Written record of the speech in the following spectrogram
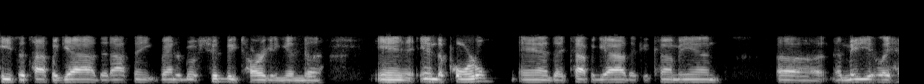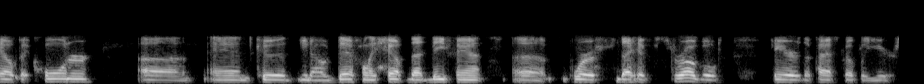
he's the type of guy that I think Vanderbilt should be targeting in the in in the portal, and a type of guy that could come in uh, immediately help at corner uh, and could, you know, definitely help that defense uh, where they have struggled here the past couple of years.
